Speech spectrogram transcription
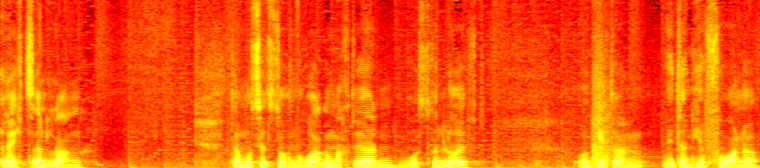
rechts entlang. Da muss jetzt noch ein Rohr gemacht werden, wo es drin läuft. Und geht dann, geht dann hier vorne,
